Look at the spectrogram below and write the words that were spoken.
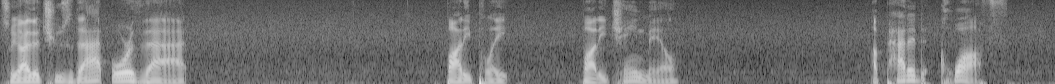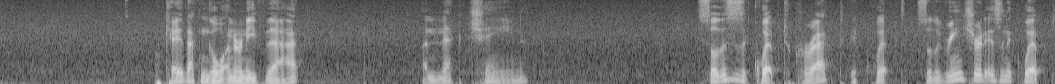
so you either choose that or that. Body plate, body chainmail, a padded coif. Okay, that can go underneath that. A neck chain. So this is equipped, correct? Equipped. So the green shirt isn't equipped,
